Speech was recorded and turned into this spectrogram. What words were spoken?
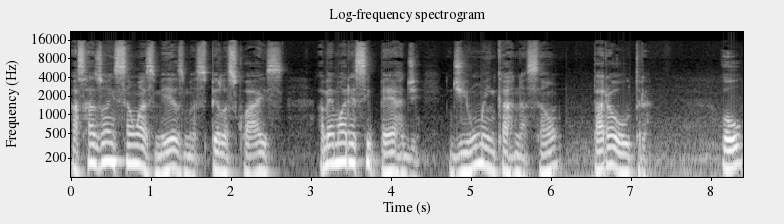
as razões são as mesmas pelas quais a memória se perde de uma encarnação para outra, ou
